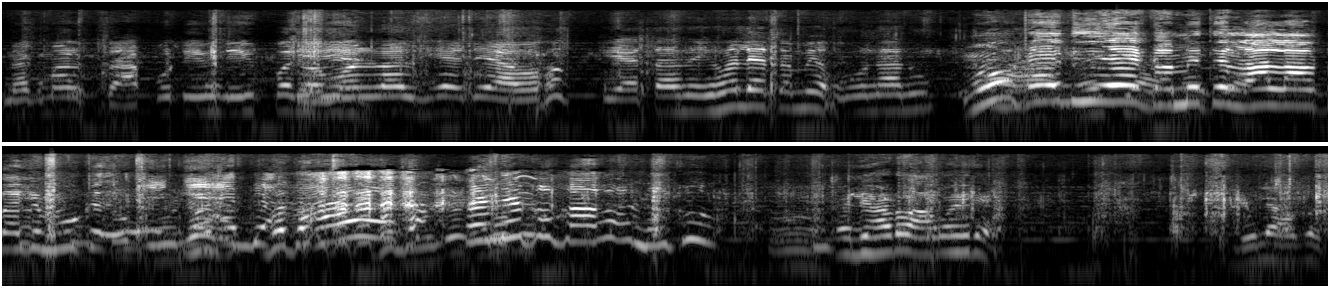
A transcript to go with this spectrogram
નાક માર એવી ને એવી પડી કમલલાલ છે જે આવો કહેતા નહીં હો તમે હોનાનું હું કહી દઈએ ગમે તે લાલ આવતા છે હું કહી- એટલે હાડો આવો હેડે. બોલે આગળ.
